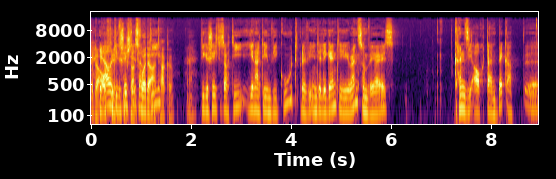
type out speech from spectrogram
Oder Ja, auf und die Geschichte Zustand ist auch vor der die- Attacke. Ja. Die Geschichte ist auch die, je nachdem wie gut oder wie intelligent die Ransomware ist, kann sie auch dein Backup. Äh,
